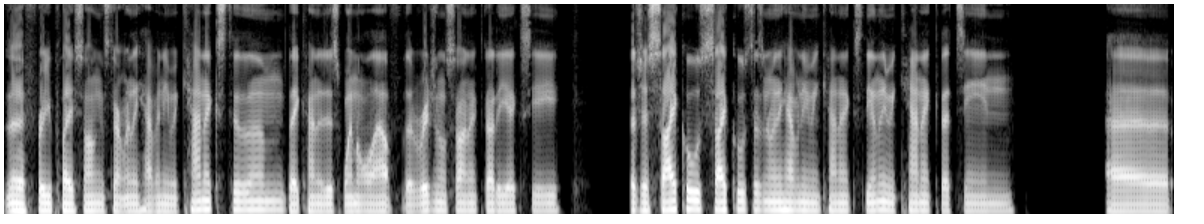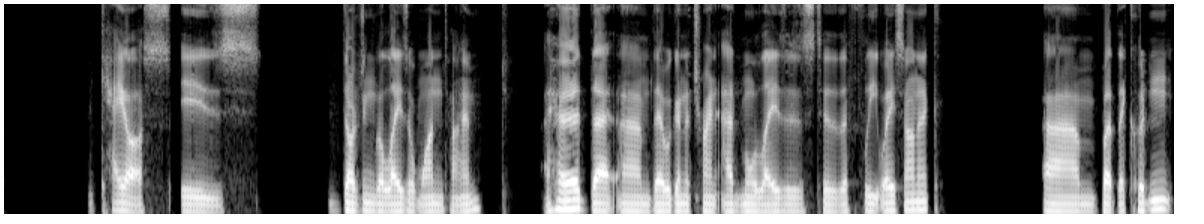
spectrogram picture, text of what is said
the free play songs don't really have any mechanics to them. They kind of just went all out for the original sonic.exe such as cycles cycles doesn't really have any mechanics. The only mechanic that's in uh chaos is dodging the laser one time. I heard that um they were going to try and add more lasers to the fleetway sonic um, but they couldn't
